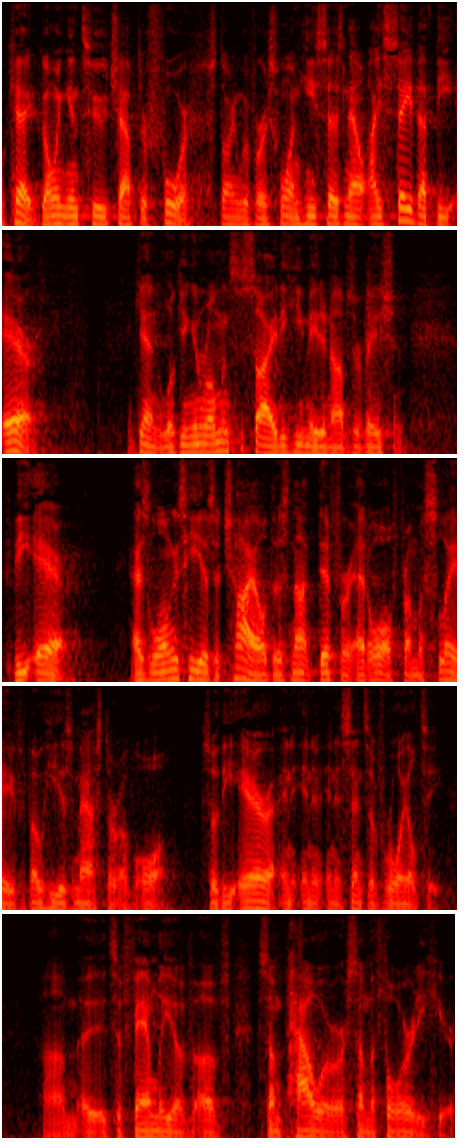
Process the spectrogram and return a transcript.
Okay, going into chapter 4, starting with verse 1, he says, Now I say that the heir, again, looking in Roman society, he made an observation. The heir, as long as he is a child, does not differ at all from a slave, though he is master of all. So the heir, in, in, a, in a sense of royalty. Um, it's a family of, of some power or some authority here.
